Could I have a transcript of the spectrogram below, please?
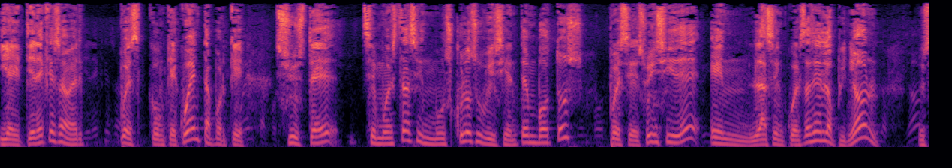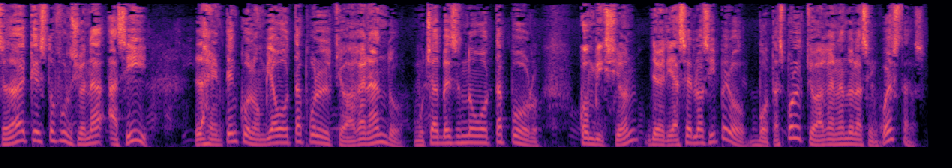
y ahí tiene que saber, pues, con qué cuenta, porque si usted se muestra sin músculo suficiente en votos, pues eso incide en las encuestas y en la opinión. Usted sabe que esto funciona así. La gente en Colombia vota por el que va ganando. Muchas veces no vota por convicción, debería hacerlo así, pero votas por el que va ganando las encuestas.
